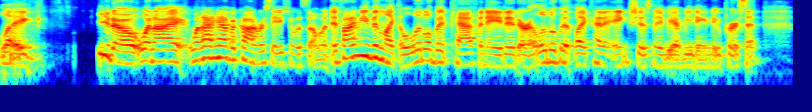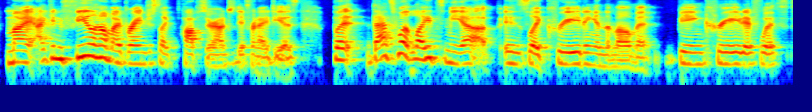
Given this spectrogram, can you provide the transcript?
like you know when i when i have a conversation with someone if i'm even like a little bit caffeinated or a little bit like kind of anxious maybe i'm meeting a new person my i can feel how my brain just like pops around to different ideas. But that's what lights me up is like creating in the moment being creative with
